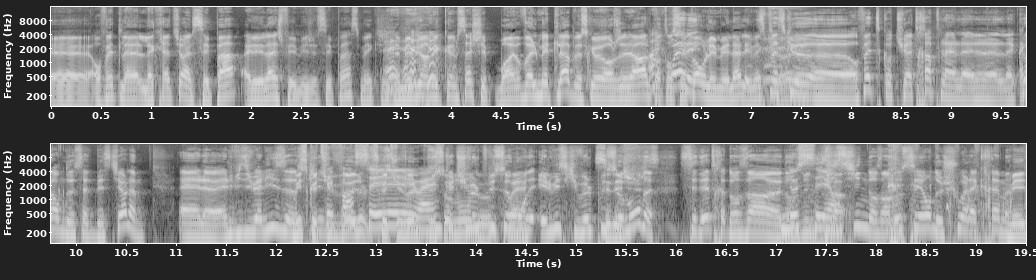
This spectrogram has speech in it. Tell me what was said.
Euh, en fait, la, la créature, elle sait pas. Elle est là. Je fais, mais je sais pas, ce mec. J'ai jamais vu un mec comme ça. Je sais. Bon, on va le mettre là parce que en général, quand on Ouais, sait pas, on les met là, les mecs. c'est parce que, euh, en fait, quand tu attrapes la, la, la- la corne de cette bestiole, elle, elle visualise Oui, ce que tu veux, ce que tu veux le plus ce au que tu veux le monde, plus au ouais. monde. Et lui, ce qu'il veut le plus au monde, c'est d'être dans, un, dans une Océan. piscine, dans un océan de choux à la crème. Mais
